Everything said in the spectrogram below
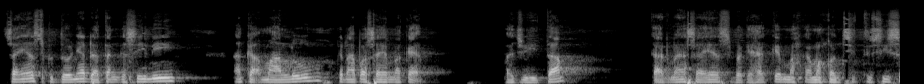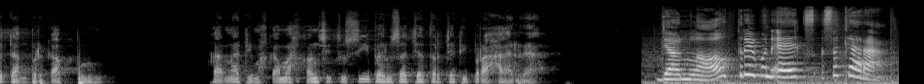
Saya sebetulnya datang ke sini agak malu kenapa saya pakai baju hitam, karena saya sebagai hakim Mahkamah Konstitusi sedang berkabung. Karena di Mahkamah Konstitusi baru saja terjadi prahara Download Tribun X sekarang.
